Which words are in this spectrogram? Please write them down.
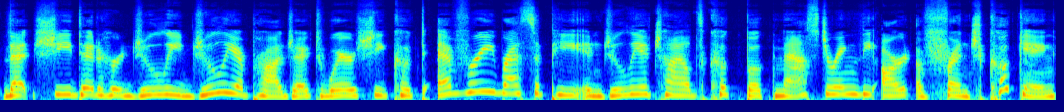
that she did her Julie Julia project where she cooked every recipe in Julia Child's cookbook, Mastering the Art of French Cooking,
